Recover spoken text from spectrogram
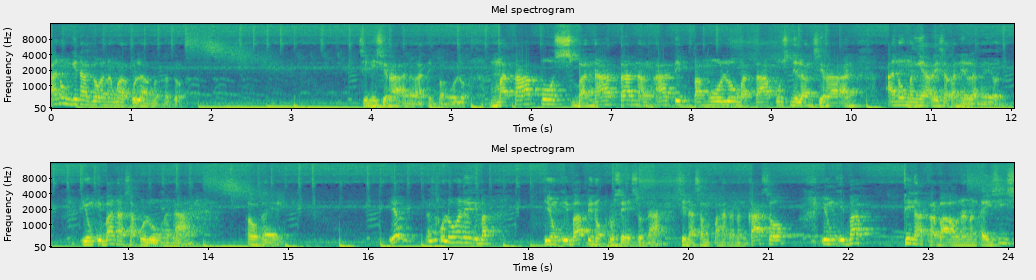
Anong ginagawa ng mga kulangot na to? Sinisiraan ng ating Pangulo. Matapos banatan ang ating Pangulo, matapos nilang siraan, anong nangyari sa kanila ngayon? Yung iba nasa kulungan na. Okay? Yun, nasa kulungan na yung iba. Yung iba, pinoproseso na, sinasampahan na ng kaso. Yung iba, tinatrabaho na ng ICC.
